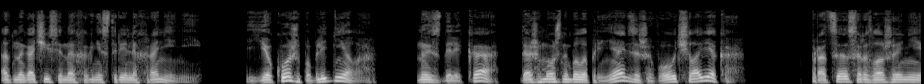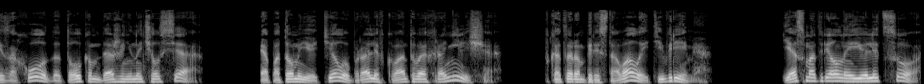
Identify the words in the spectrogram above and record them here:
от многочисленных огнестрельных ранений. Ее кожа побледнела, но издалека даже можно было принять за живого человека. Процесс разложения из-за холода толком даже не начался, а потом ее тело убрали в квантовое хранилище, в котором переставало идти время. Я смотрел на ее лицо,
